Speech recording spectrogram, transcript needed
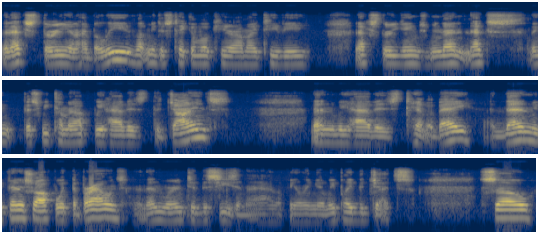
the next three, and I believe, let me just take a look here on my TV. Next three games, and then next thing this week coming up, we have is the Giants. Then we have is Tampa Bay, and then we finish off with the Browns, and then we're into the season. I have a feeling, and we play the Jets. So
